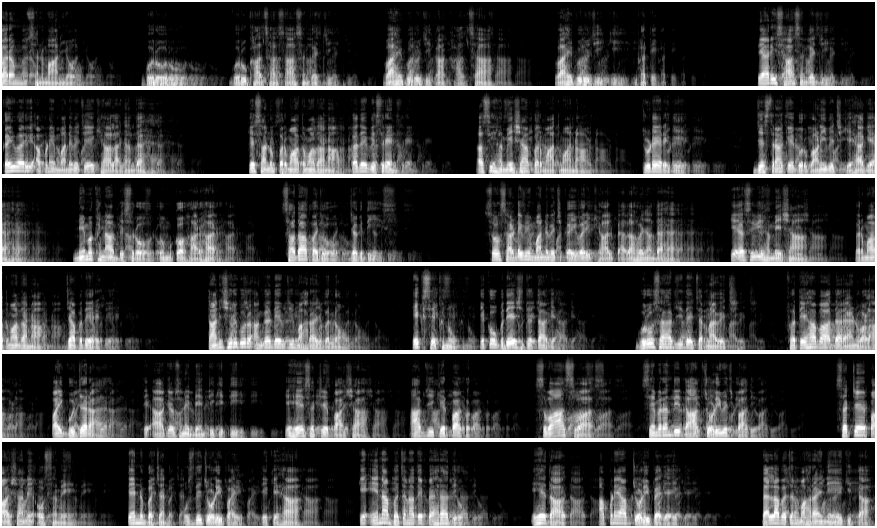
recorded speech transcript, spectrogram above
ਪਰਮ ਸਨਮਾਨਯੋਗ ਗੁਰੂ ਰੂਪ, ਗੁਰੂ ਖਾਲਸਾ ਸਾਧ ਸੰਗਤ ਜੀ, ਵਾਹਿਗੁਰੂ ਜੀ ਕਾ ਖਾਲਸਾ, ਵਾਹਿਗੁਰੂ ਜੀ ਕੀ ਫਤਿਹ। ਪਿਆਰੀ ਸਾਧ ਸੰਗਤ ਜੀ, ਕਈ ਵਾਰੀ ਆਪਣੇ ਮਨ ਵਿੱਚ ਇਹ ਖਿਆਲ ਆ ਜਾਂਦਾ ਹੈ ਕਿ ਸਾਨੂੰ ਪਰਮਾਤਮਾ ਦਾ ਨਾਮ ਕਦੇ ਵਿਸਰੇ ਨਾ। ਅਸੀਂ ਹਮੇਸ਼ਾ ਪਰਮਾਤਮਾ ਨਾਲ ਜੁੜੇ ਰਹੀਏ। ਜਿਸ ਤਰ੍ਹਾਂ ਕਿ ਗੁਰਬਾਣੀ ਵਿੱਚ ਕਿਹਾ ਗਿਆ ਹੈ, ਨਿਮਖ ਨਾ ਬਿਸਰੋ, ਤੁਮ ਕੋ ਹਰ ਹਰ। ਸਦਾ ਭਜੋ ਜਗਦੀਸ਼। ਸੋ ਸਾਡੇ ਵੀ ਮਨ ਵਿੱਚ ਕਈ ਵਾਰੀ ਖਿਆਲ ਪੈਦਾ ਹੋ ਜਾਂਦਾ ਹੈ ਕਿ ਅਸੀਂ ਵੀ ਹਮੇਸ਼ਾ ਪਰਮਾਤਮਾ ਦਾ ਨਾਮ ਜਪਦੇ ਰਹੀਏ। ਧੰਨ ਸ਼੍ਰੀ ਗੁਰੂ ਅੰਗਦ ਦੇਵ ਜੀ ਮਹਾਰਾਜ ਵੱਲੋਂ ਇੱਕ ਸਿੱਖ ਨੂੰ ਇੱਕ ਉਪਦੇਸ਼ ਦਿੱਤਾ ਗਿਆ। ਗੁਰੂ ਸਾਹਿਬ ਜੀ ਦੇ ਚਰਨਾਂ ਵਿੱਚ ਫਤਿਹਾਬਾਦ ਦਾ ਰਹਿਣ ਵਾਲਾ ਭਾਈ ਗੁੱਜਰ ਆਇਆ ਤੇ ਆ ਕੇ ਉਸਨੇ ਬੇਨਤੀ ਕੀਤੀ ਕਿ हे ਸੱਚੇ ਪਾਤਸ਼ਾਹ ਆਪ ਜੀ ਕਿਰਪਾ ਕਰੋ। ਸਵਾਸ ਸਵਾਸ। ਸਿਮਰਨ ਦੀ ਦਾਤ ਝੋਲੀ ਵਿੱਚ ਪਾ ਦਿਓ। ਸੱਚੇ ਪਾਤਸ਼ਾਹ ਨੇ ਉਸ ਸਮੇਂ ਤਿੰਨ ਬਚਨ ਉਸ ਦੀ ਝੋਲੀ ਪਾਏ ਤੇ ਕਿਹਾ ਕਿ ਇਹਨਾਂ ਬਚਨਾਂ ਤੇ ਪਹਿਰਾ ਦਿਓ। ਇਹ ਦਾਤ ਆਪਣੇ ਆਪ ਝੋਲੀ ਪੈ ਜਾਏਗੀ। ਪਹਿਲਾ ਬਚਨ ਮਹਾਰਾਜ ਨੇ ਇਹ ਕੀਤਾ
